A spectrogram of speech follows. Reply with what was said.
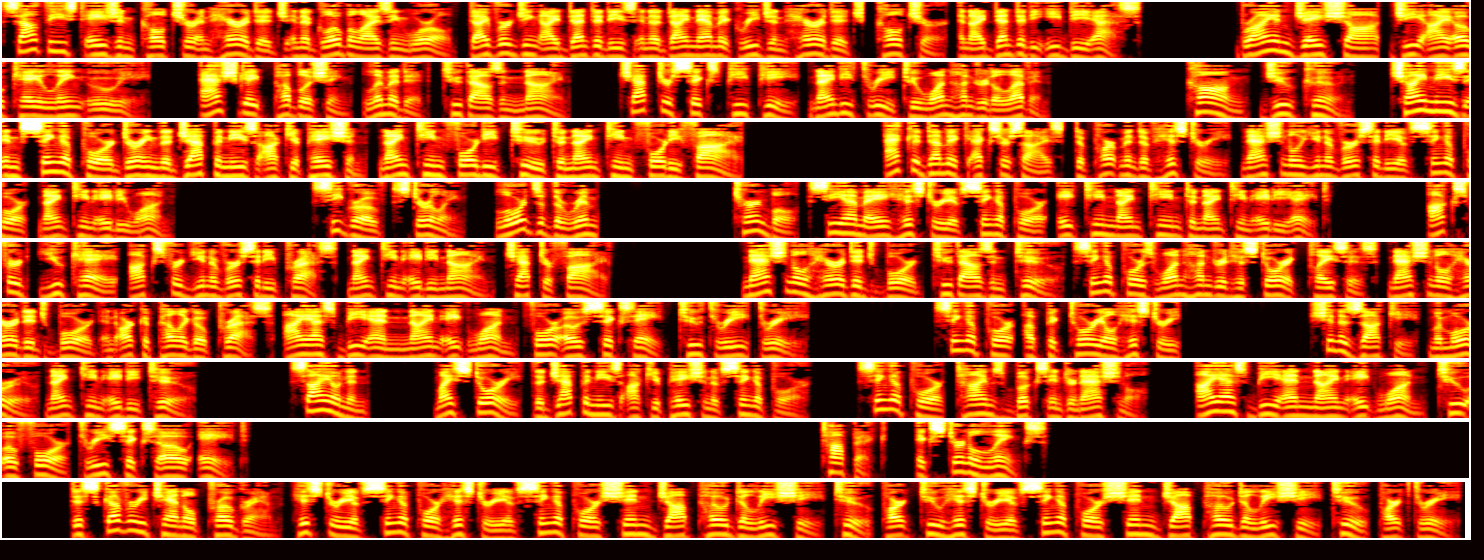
Southeast Asian Culture and Heritage in a Globalizing World, Diverging Identities in a Dynamic Region Heritage, Culture, and Identity eds. Brian J. Shaw, Giok Ling Ooi. Ashgate Publishing, Limited, 2009. Chapter 6 pp. 93–111. Kong, Ju Kun. Chinese in Singapore during the Japanese occupation, 1942–1945. Academic Exercise, Department of History, National University of Singapore, 1981. Seagrave, Sterling. Lords of the Rim Turnbull, CMA History of Singapore, 1819–1988. Oxford, UK, Oxford University Press, 1989, Chapter 5. National Heritage Board 2002, Singapore's 100 Historic Places, National Heritage Board and Archipelago Press, ISBN 981-4068-23-3 Singapore, A Pictorial History Shinozaki, Mamoru 1982. Syonan My Story, The Japanese Occupation of Singapore. Singapore, Times Books International. ISBN 981 204 360 8. External links Discovery Channel program, History of Singapore History of Singapore Shin Jia Po de Li Shi 2 Part 2 History of Singapore Shin Jia Po de Li Shi 2 Part 3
